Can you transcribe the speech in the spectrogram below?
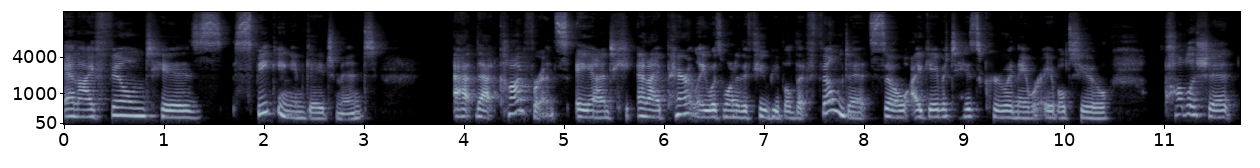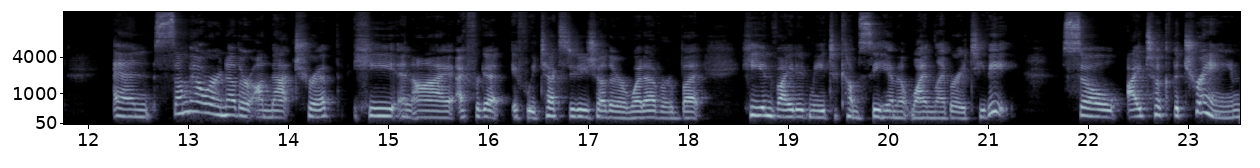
And I filmed his speaking engagement at that conference. And he, and I apparently was one of the few people that filmed it. So I gave it to his crew and they were able to publish it. And somehow or another on that trip he and I I forget if we texted each other or whatever but he invited me to come see him at Wine Library TV so I took the train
